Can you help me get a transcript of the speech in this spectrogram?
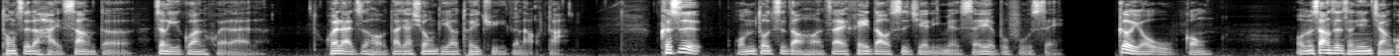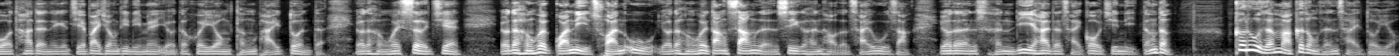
同时的海上的正义官回来了。回来之后，大家兄弟要推举一个老大。可是我们都知道哈，在黑道世界里面，谁也不服谁，各有武功。我们上次曾经讲过，他的那个结拜兄弟里面，有的会用藤牌盾的，有的很会射箭，有的很会管理船务，有的很会当商人，是一个很好的财务长，有的人是很厉害的采购经理等等，各路人马、各种人才都有。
